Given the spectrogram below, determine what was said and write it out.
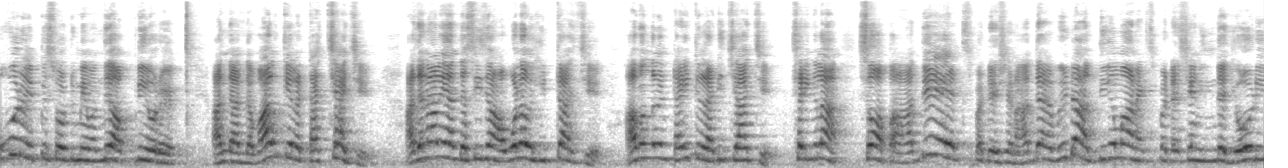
ஒவ்வொரு எபிசோடுமே வந்து அப்படி ஒரு அந்த அந்த வாழ்க்கையில் டச் ஆச்சு. அதனாலே அந்த சீசன் அவ்வளோ ஹிட் ஆச்சு. அவங்களும் டைட்டில் அடிச்சாச்சு. சரிங்களா? ஸோ அப்போ அதே எக்ஸ்பெக்டேஷன் அதை விட அதிகமான எக்ஸ்பெக்டேஷன் இந்த ஜோடி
